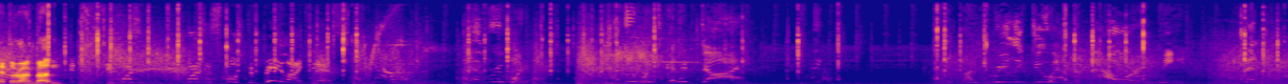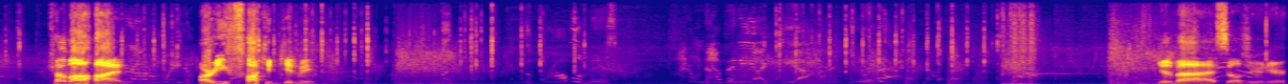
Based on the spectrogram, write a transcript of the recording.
Hit the wrong button. Come on! Figure out a way to Are you fucking kidding me? The problem is, I don't have any idea how to do that. Goodbye, Cell Jr.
